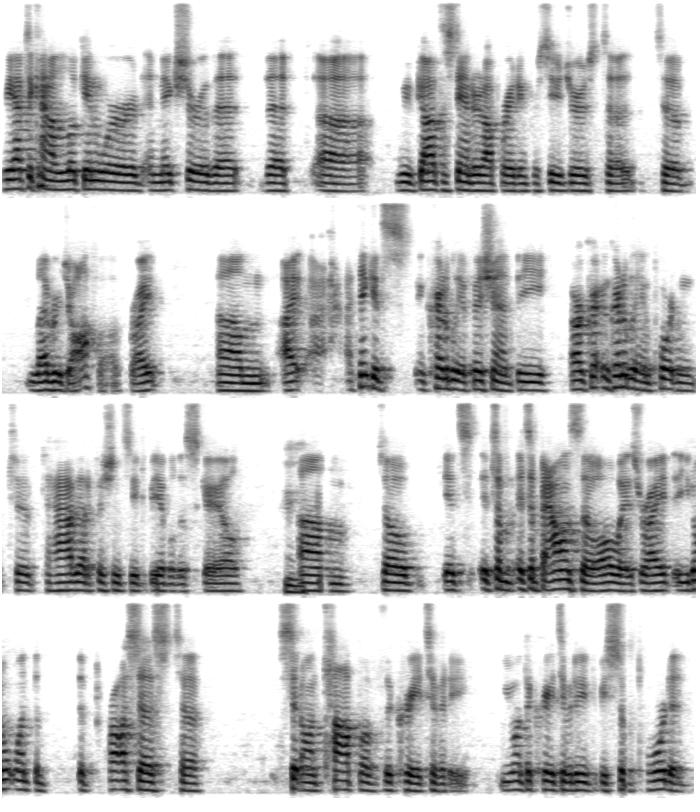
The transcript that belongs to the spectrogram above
we have to kind of look inward and make sure that that uh, we've got the standard operating procedures to to leverage off of, right? Um, I I think it's incredibly efficient. The are incredibly important to to have that efficiency to be able to scale. Mm-hmm. Um, so it's it's a it's a balance though always, right? You don't want the the process to sit on top of the creativity. You want the creativity to be supported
